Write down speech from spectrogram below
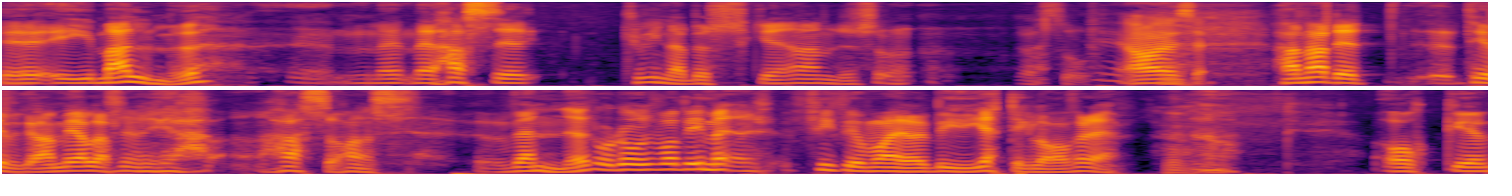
eh, i Malmö eh, med, med Hasse Kvinnaböske Andersson. Alltså, Ja, han hade ett eh, tv-program i alla fall, Hasse och hans vänner och då var vi med, fick vi vara med och bli jätteglada för det. Och eh,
